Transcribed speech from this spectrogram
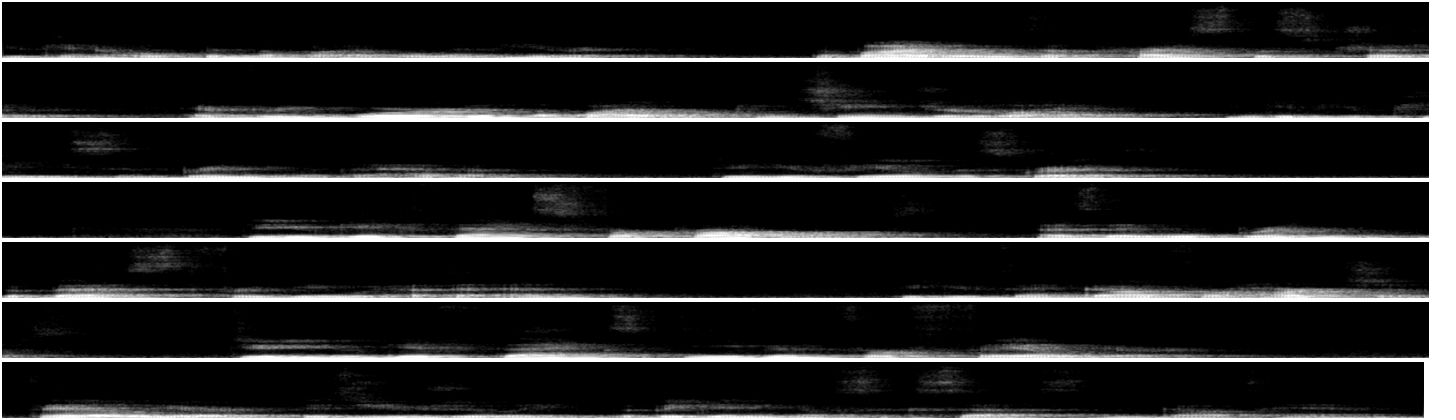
you can open the Bible and hear it. The Bible is a priceless treasure. Every word in the Bible can change your life and give you peace and bring you into heaven. Do you feel this grace? Do you give thanks for problems, as they will bring the best for you at the end? Do you thank God for hardships? Do you give thanks even for failure? Failure is usually the beginning of success in God's hand.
